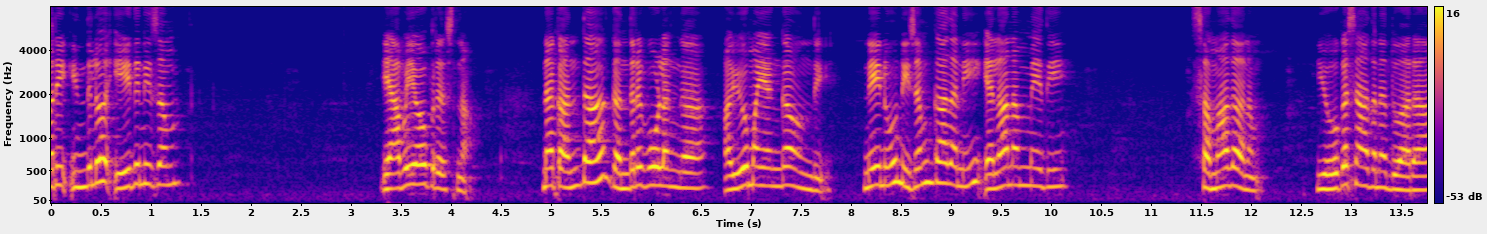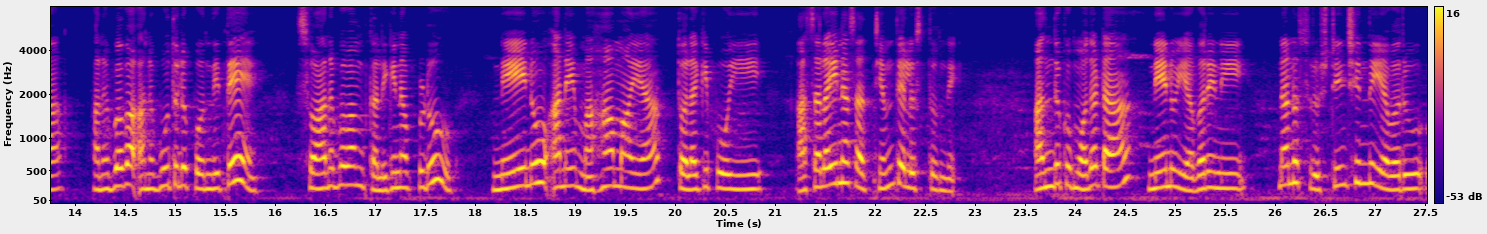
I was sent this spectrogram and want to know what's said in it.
మరి ఇందులో ఏది నిజం? యాభైవ ప్రశ్న. నాకంతా గందరగోళంగా అయోమయంగా ఉంది. నేను నిజం కాదని ఎలా నమ్మేది? సమాధానం. యోగ సాధన ద్వారా అనుభవ అనుభూతులు పొందితే స్వానుభవం కలిగినప్పుడు నేను అనే మహామాయ తొలగిపోయి అసలైన సత్యం తెలుస్తుంది. అందుకు మొదట నేను ఎవరిని నన్ను సృష్టించింది ఎవరు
